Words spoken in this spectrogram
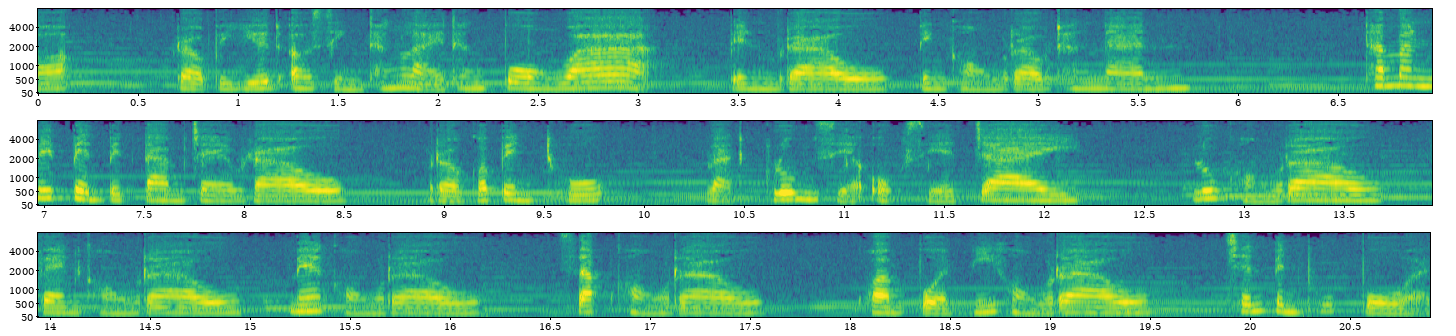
าะ เราไปยึดเอาสิ่งทั้งหลายทั้งปวงว่า เป็นเรา เป็นของเราทั้งนั้น ถ้ามันไม่เป็นไปตามใจเรา เราก็เป็นทุกข์หลัดกลุ้มเสียอกเสียใจ ลูกของเรา แฟนของเรา แม่ของเรา ทรัพย์ของเรา ความปวดนี้ของเรา ฉันเป็นผู้ปวด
